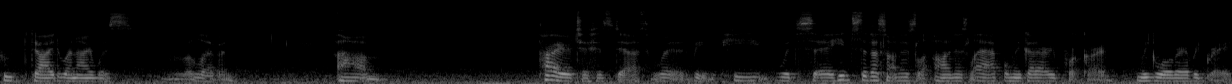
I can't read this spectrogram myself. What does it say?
who died when I was 11, um, prior to his death, would be, he would say he'd sit us on his on his lap when we got our report card. We go over every grade,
